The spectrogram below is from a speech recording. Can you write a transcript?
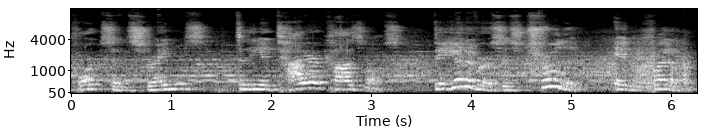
Quarks and strings, to the entire cosmos, the universe is truly incredible.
